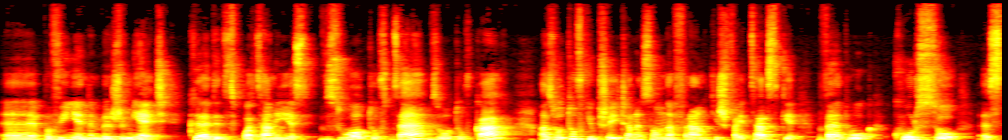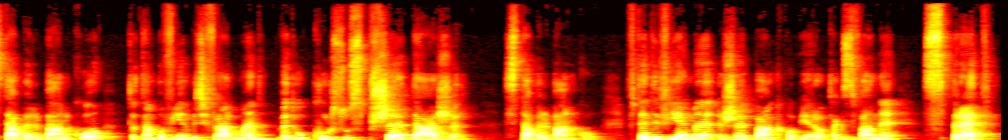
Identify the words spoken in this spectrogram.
e, powinien brzmieć, kredyt spłacany jest w złotówce, w złotówkach, a złotówki przeliczane są na franki szwajcarskie według kursu e, z tabel banku, to tam powinien być fragment według kursu sprzedaży z tabel banku. wtedy wiemy, że bank pobierał tak zwany spread,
